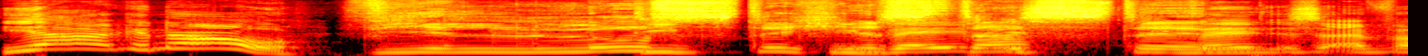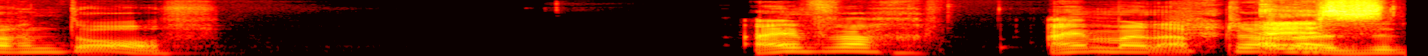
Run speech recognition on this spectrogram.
Ja, genau. Wie lustig die ist Welt das ist, denn? Die Welt ist einfach ein Dorf. Einfach Ayman Abdallah es sitzt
